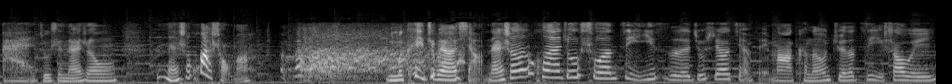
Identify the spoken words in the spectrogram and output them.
哎，就是男生，男生话少嘛。你们可以这么样想，男生后来就说自己意思就是要减肥嘛，可能觉得自己稍微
